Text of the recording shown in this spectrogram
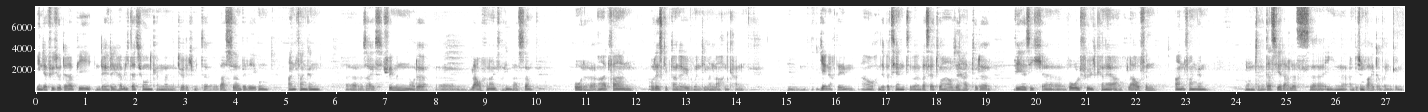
in der Physiotherapie, in der Rehabilitation kann man natürlich mit der Wasserbewegung anfangen, äh, sei es Schwimmen oder äh, Laufen einfach im Wasser oder Radfahren oder es gibt andere Übungen, die man machen kann. Je nachdem auch der Patient, was er zu Hause hat oder wie er sich äh, wohlfühlt, kann er auch laufen, anfangen und äh, das wird alles äh, ihn ein bisschen weiterbringen.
